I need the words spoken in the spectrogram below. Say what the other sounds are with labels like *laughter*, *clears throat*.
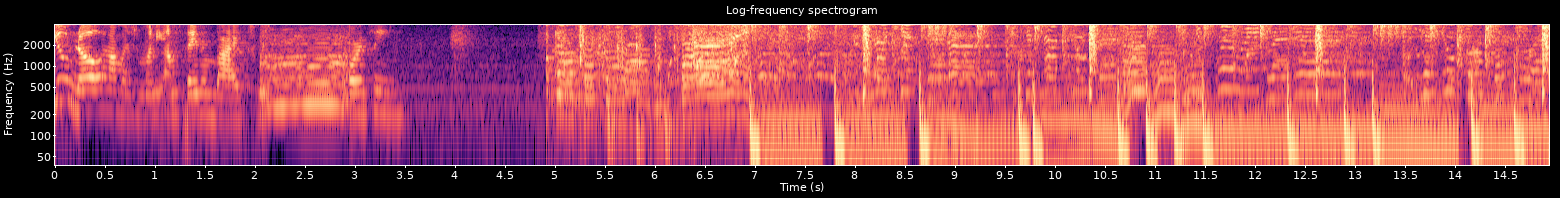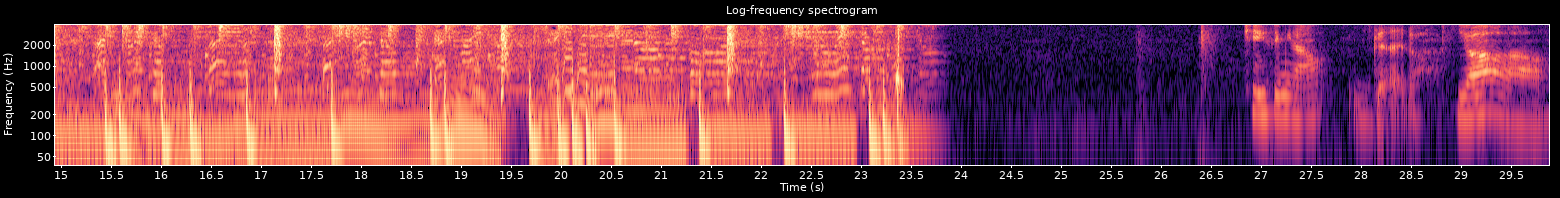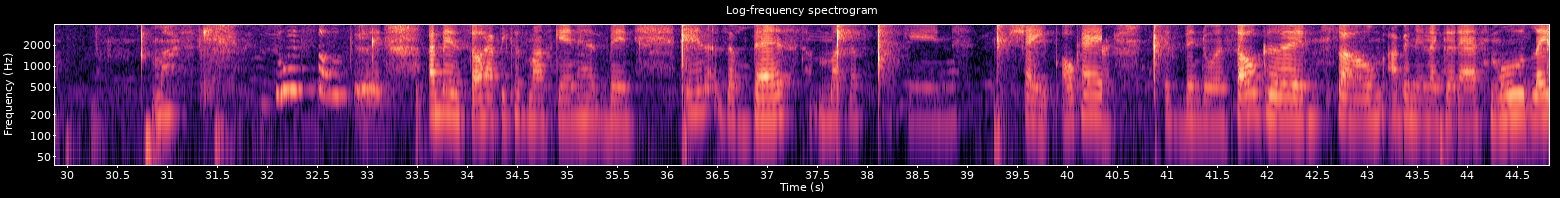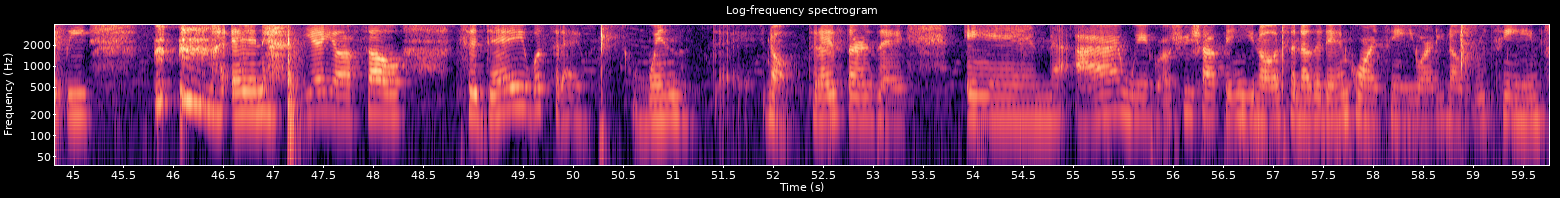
You know how much money I'm saving by switch quarantine. Can you see me now? Good. Y'all, my skin is doing so good. I've been so happy because my skin has been in the best motherfucking shape, okay? It's been doing so good. So I've been in a good ass mood lately. *clears throat* and yeah, y'all, so today, what's today? Wednesday. No, today's Thursday and I went grocery shopping. You know, it's another day in quarantine. You already know the routine.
